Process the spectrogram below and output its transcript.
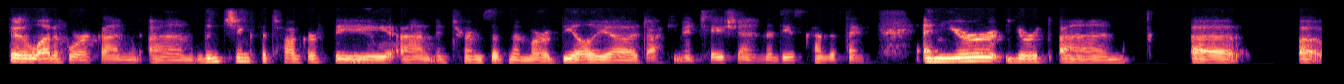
there's a lot of work on um, lynching photography um, in terms of memorabilia, documentation, and these kinds of things. And you're you're um, uh, uh,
